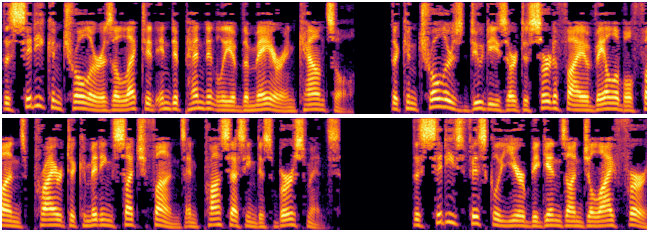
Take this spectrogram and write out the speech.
The city controller is elected independently of the mayor and council. The controller's duties are to certify available funds prior to committing such funds and processing disbursements. The city's fiscal year begins on July 1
